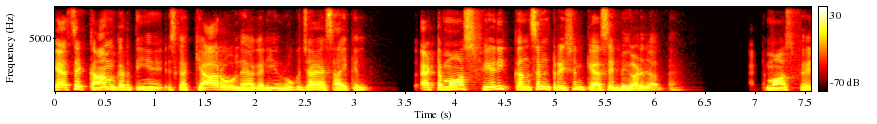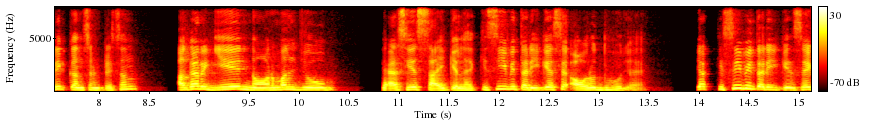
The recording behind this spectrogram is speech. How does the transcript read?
कैसे काम करती हैं, इसका क्या रोल है, अगर ये रुक जाए साइकिल तो एटमॉस्फेरिक कंसनट्रेशन कैसे बिगड़ जाता है? एटमॉस्फेरिक कंसनट्रेशन अगर ये नॉर्मल जो गैसीय साइकिल है, किसी भी तरीके से अवरुद्ध हो जाए, या किसी भी तरीके से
